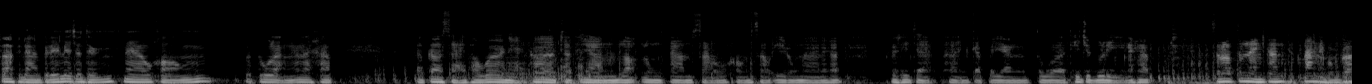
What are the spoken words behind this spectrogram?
ฝ้าเพดานไปเรื่อยๆจนถึงแนวของ ประตูหลังนะครับ แล้วก็สาย power เนี่ยก็จะพยายามเลาะลงตามเสาของเสา A ลงมานะครับ เพื่อที่จะผ่านกลับไปยังตัวที่จุดบุหรี่นะครับสำหรับตำแหน่งการติดตั้งเนี่ยผมก็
